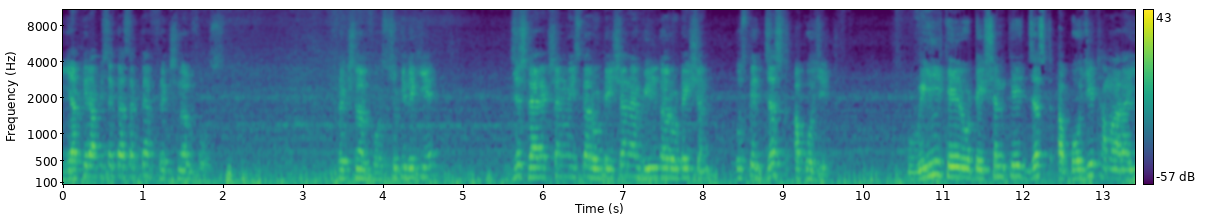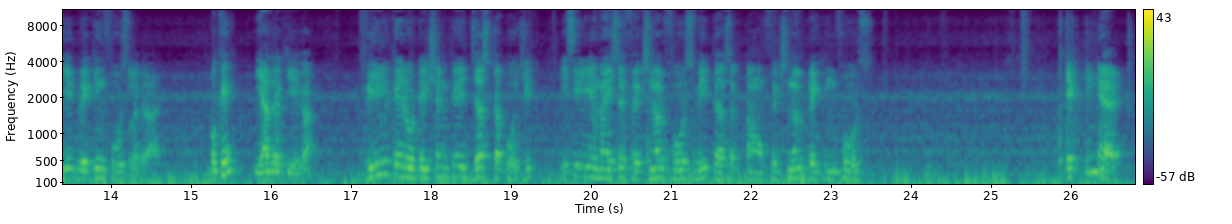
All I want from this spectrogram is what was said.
या फिर आप इसे कह सकते हैं फ्रिक्शनल फोर्स फ्रिक्शनल फोर्स क्योंकि देखिए, जिस डायरेक्शन में इसका रोटेशन है व्हील का रोटेशन उसके जस्ट अपोजिट व्हील के रोटेशन के जस्ट अपोजिट हमारा ये ब्रेकिंग फोर्स लग रहा है। ओके याद रखिएगा। व्हील के रोटेशन के जस्ट अपोजिट, इसीलिए मैं इसे फ्रिक्शनल फोर्स भी कह सकता हूँ frictional braking force acting at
